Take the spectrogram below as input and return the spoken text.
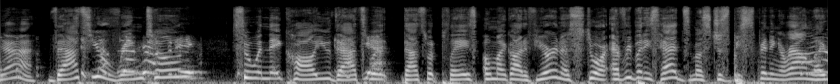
Yeah. That's your ringtone. So when they call you, that's Yeah. what that's what plays. Oh my god! If you're in a store, everybody's heads must just be spinning around. Like,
